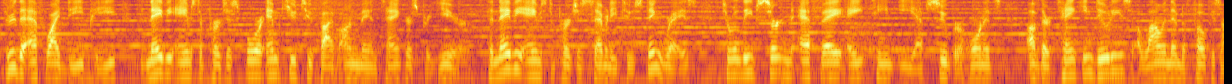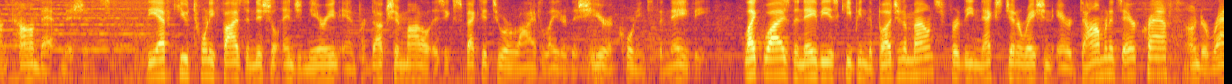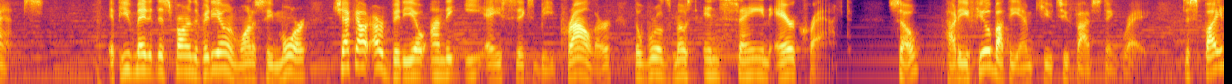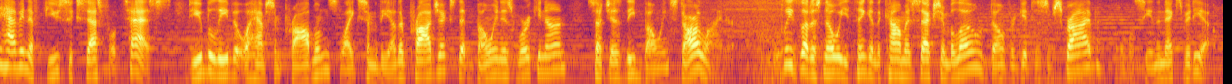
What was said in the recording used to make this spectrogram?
Through the FYDP, the Navy aims to purchase four MQ-25 unmanned tankers per year. The Navy aims to purchase 72 Stingrays to relieve certain FA-18EF Super Hornets of their tanking duties, allowing them to focus on combat missions. The MQ-25's initial engineering and production model is expected to arrive later this year, according to the Navy. Likewise, the Navy is keeping the budget amounts for the next generation air dominance aircraft under wraps. If you've made it this far in the video and want to see more, check out our video on the EA-6B Prowler, the world's most insane aircraft. So, how do you feel about the MQ-25 Stingray? Despite having a few successful tests, do you believe it will have some problems like some of the other projects that Boeing is working on, such as the Boeing Starliner? Please let us know what you think in the comments section below. Don't forget to subscribe, and we'll see you in the next video.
